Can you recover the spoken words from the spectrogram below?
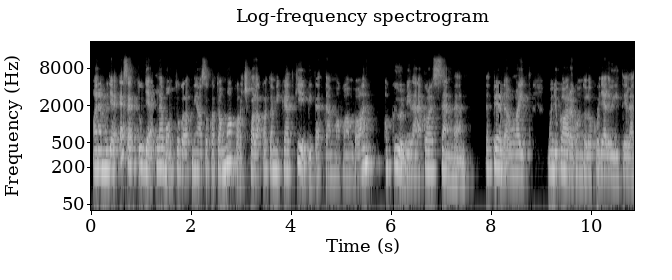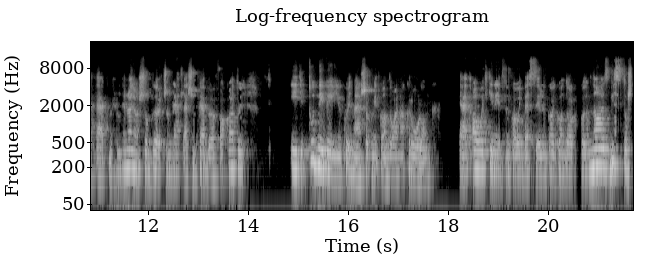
hanem ugye ezek tudják lebontogatni azokat a makacsfalakat, amiket kiépítettem magamban a külvilággal szemben. Tehát például, ha itt mondjuk arra gondolok, hogy előítéletek, mert ugye nagyon sok görcsüngátlásunk ebből fakad, hogy így tudni véljük, hogy mások mit gondolnak rólunk. Tehát ahogy kinézünk, ahogy beszélünk, ahogy gondolkodunk, na, ez biztos,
